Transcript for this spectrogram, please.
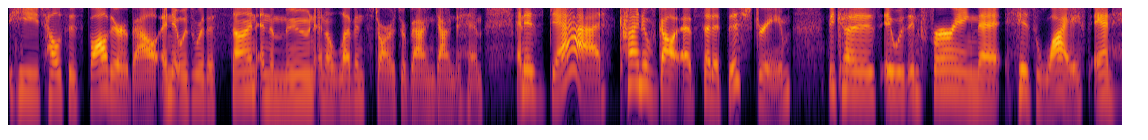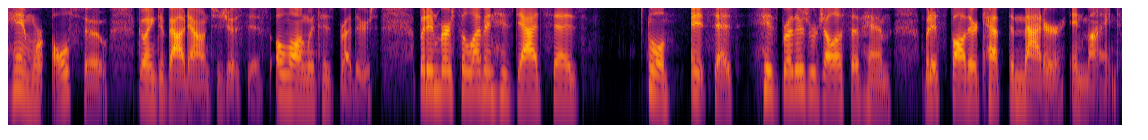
he tells his father about, and it was where the sun and the moon and 11 stars were bowing down to him. And his dad kind of got upset at this dream because it was inferring that his wife and him were also going to bow down to Joseph, along with his brothers. But in verse 11, his dad says, well, it says his brothers were jealous of him, but his father kept the matter in mind.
